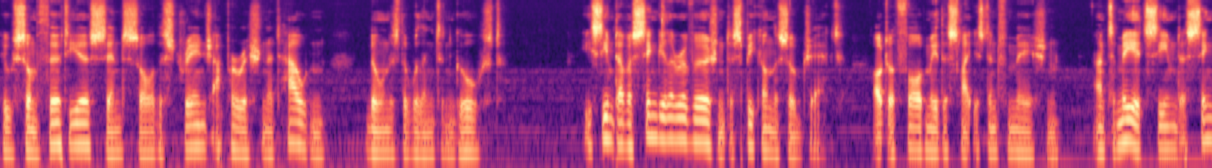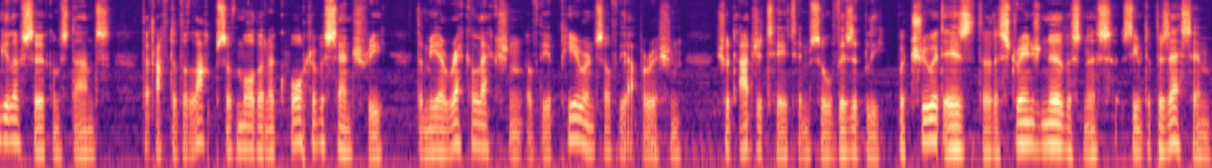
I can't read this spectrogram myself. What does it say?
who some thirty years since saw the strange apparition at Howdon known as the Willington Ghost. He seemed to have a singular aversion to speak on the subject, or to afford me the slightest information, and to me it seemed a singular circumstance that after the lapse of more than a quarter of a century the mere recollection of the appearance of the apparition should agitate him so visibly. But true it is that a strange nervousness seemed to possess him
